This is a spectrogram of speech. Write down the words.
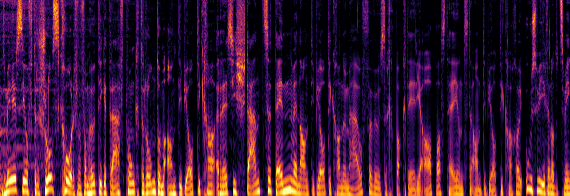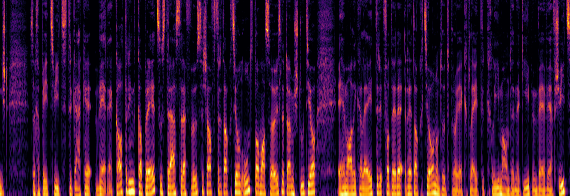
Und wir sind auf der Schlusskurve vom heutigen Treffpunkt rund um Antibiotikaresistenzen. Denn, wenn Antibiotika nicht mehr helfen, weil sich Bakterien angepasst haben und den Antibiotika können ausweichen oder zumindest sich ein bisschen weit dagegen wehren. Katrin Cabrez aus der SRF Wissenschaftsredaktion und Thomas Häusler hier im Studio, ehemaliger Leiter von dieser Redaktion und heute Projektleiter Klima und Energie beim WWF Schweiz.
